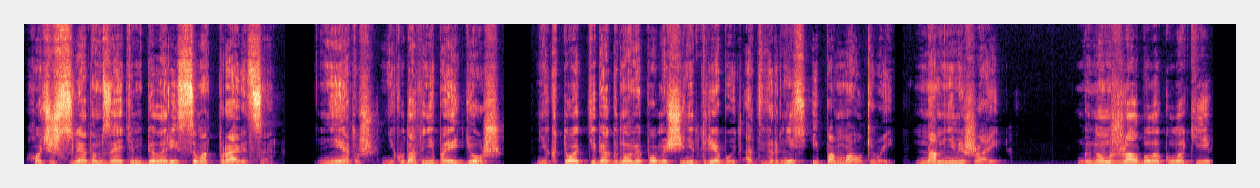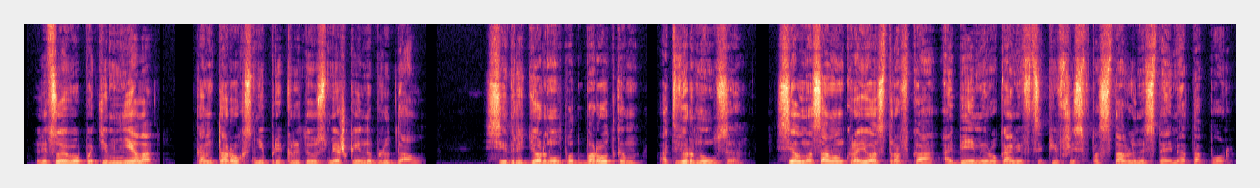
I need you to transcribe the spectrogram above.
«Хочешь следом за этим белориссом отправиться? Нет уж, никуда ты не пойдешь. Никто от тебя, гноме, помощи не требует. Отвернись и помалкивай. Нам не мешай». Гном сжал было кулаки, лицо его потемнело, Конторок с неприкрытой усмешкой наблюдал. Сидри дернул подбородком, отвернулся, Сел на самом краю островка, обеими руками вцепившись в поставленный стаймя топор.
